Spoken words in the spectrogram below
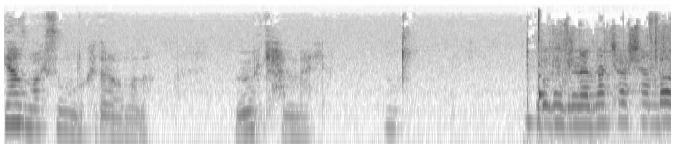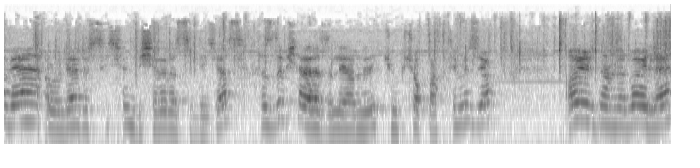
Yaz maksimum bu kadar olmalı. Mükemmel. Bugün günlerden çarşamba ve öğle arası için bir şeyler hazırlayacağız. Hızlı bir şeyler hazırlayalım dedik çünkü çok vaktimiz yok. O yüzden de böyle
